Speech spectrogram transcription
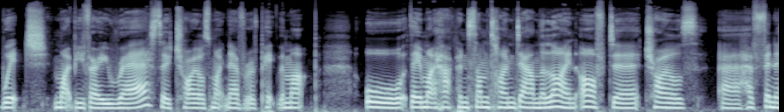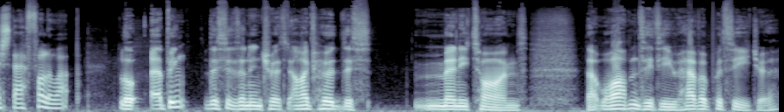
which might be very rare, so trials might never have picked them up, or they might happen sometime down the line after trials uh, have finished their follow up. Look, I think this is an interesting. I've heard this many times that what happens is you have a procedure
